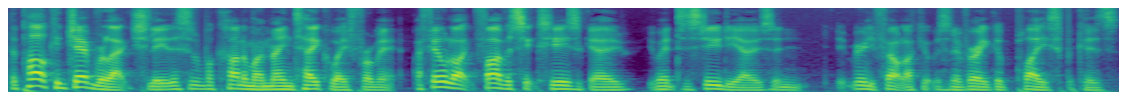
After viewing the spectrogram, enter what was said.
The park in general, actually, this is kind of my main takeaway from it. I feel like five or six years ago, you went to studios and it really felt like it was in a very good place because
